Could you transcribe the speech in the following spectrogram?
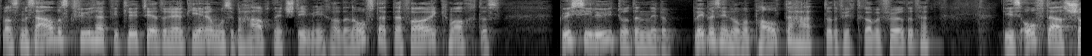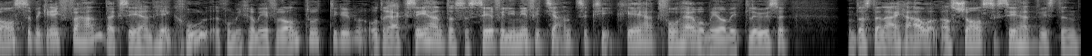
was man selber das Gefühl hat, wie die Leute reagieren, muss überhaupt nicht stimmen. Ich habe dann oft die Erfahrung gemacht, dass gewisse Leute, die dann eben geblieben sind, wo man behalten hat oder vielleicht sogar befördert hat, die es oft als Chance begriffen haben, die gesehen haben, hey cool, da komme ich ja mehr Verantwortung über, oder auch gesehen haben, dass es sehr viele Ineffizienzen gegeben hat vorher, wo man ja lösen will, und das dann eigentlich auch als Chance gesehen hat, wie es dann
